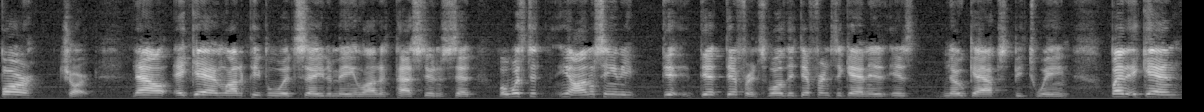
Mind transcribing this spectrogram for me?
bar chart. Now, again, a lot of people would say to me, a lot of past students said, well, what's the, you know, I don't see any di di difference. Well, the difference, again, is, is no gaps between. But again,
